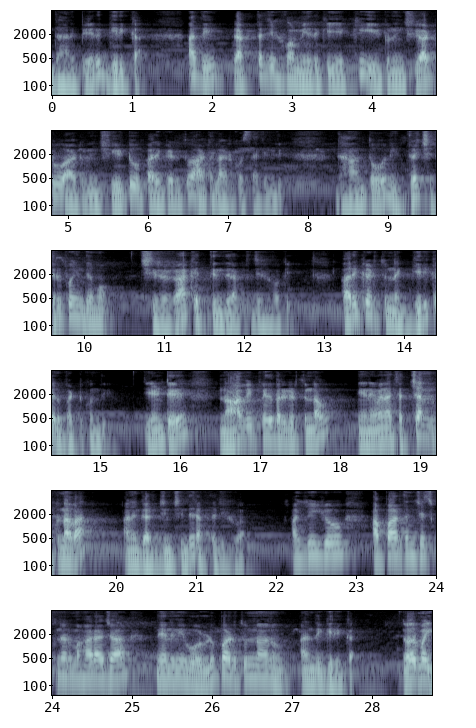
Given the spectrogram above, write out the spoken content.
దాని పేరు గిరిక. అది రక్తజిహ్వ మీదకి ఎక్కి ఇటు నుంచి అటు అటు నుంచి ఇటు పరిగెడుతూ ఆటలాడుకోసాగింది. దాంతో నిద్ర చెదిరిపోయిందేమో. చిర్రాకెత్తింది రక్తజిహ్వకి పరిగెడుతున్న గిరికను పట్టుకుంది. ఏంటే నా వీక్ మీద పరిగెడుతున్నావు? నేనేమైనా చచ్చాను అనుకున్నావా అని గర్జించింది రక్తజిహ్వ అయ్యయ్యో అపార్థం చేసుకున్నారు మహారాజా. నేను నీ ఒళ్ళు పడుతున్నాను అంది గిరిక. నోర్మయ్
